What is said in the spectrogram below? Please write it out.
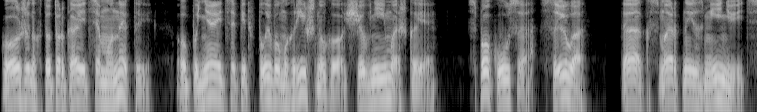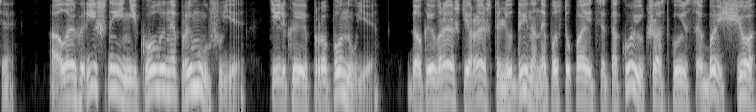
Кожен, хто торкається монети, опиняється під впливом грішного, що в ній мешкає. Спокуса, сила. Так, смертний змінюється, але грішний ніколи не примушує, тільки пропонує, доки, врешті-решт, людина не поступається такою часткою себе, що.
